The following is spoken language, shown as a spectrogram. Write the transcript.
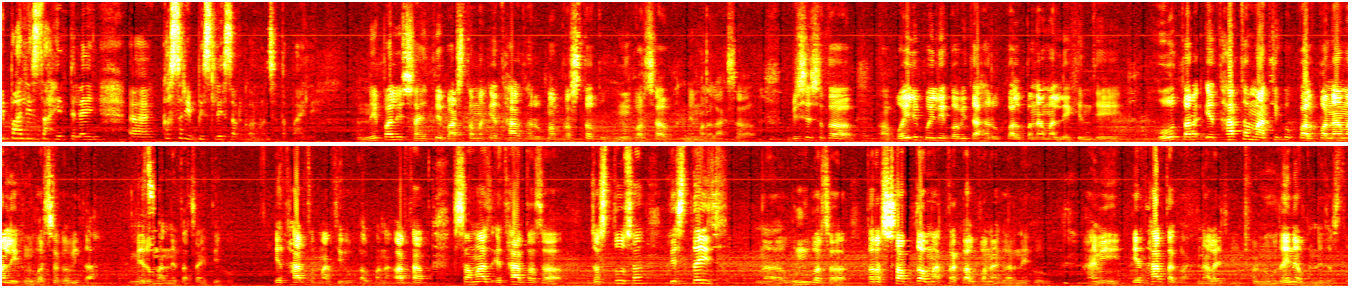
नेपाली साहित्यलाई कसरी विश्लेषण गर्नुहुन्छ तपाईँले? नेपाली साहित्य वास्तवमा यथार्थ रूपमा प्रस्तुत हुनुपर्छ भन्ने मलाई लाग्छ। विशेषतः पहिले पहिले कविताहरू कल्पनामा लेखिन्थे। हो तर यथार्थमाथिको कल्पनामा लेख्नुपर्छ कविता। मेरो मान्यता चाहिँ त्यो हो। यथार्थमाथिको कल्पना। अर्थात् समाज यथार्थ छ जस्तो छ त्यस्तै हुनुपर्छ तर शब्द मात्र कल्पना गर्ने हो। हामी यथार्थ घटनालाई चाहिँ छोड्नु हुँदैन भन्ने जस्तो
